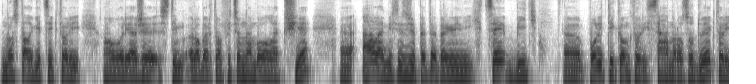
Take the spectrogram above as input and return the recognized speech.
nostalgici, ktorí hovoria, že s tým Robertom Ficom nám bolo lepšie. E, ale myslím si, že Peter Pellegrini chce byť e, politikom, ktorý sám rozhoduje, ktorý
